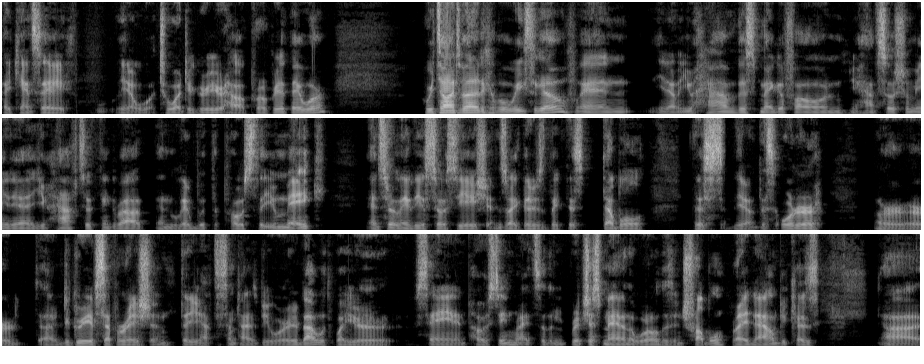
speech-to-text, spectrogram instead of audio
I can't say, you know, to what degree or how appropriate they were. We talked about it a couple of weeks ago, and you know, you have this megaphone, you have social media, you have to think about and live with the posts that you make, and certainly the associations. Like there's like this double, this you know, this order or, or uh, degree of separation that you have to sometimes be worried about with what you're saying and posting, right? So the richest man in the world is in trouble right now because uh,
